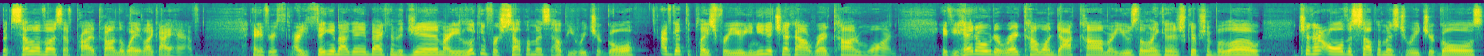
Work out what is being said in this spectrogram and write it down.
But some of us have probably put on the weight like I have. And if you're are you thinking about getting back to the gym, are you looking for supplements to help you reach your goal? I've got the place for you. You need to check out Redcon One. If you head over to redcon1.com or use the link in the description below, check out all the supplements to reach your goals.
